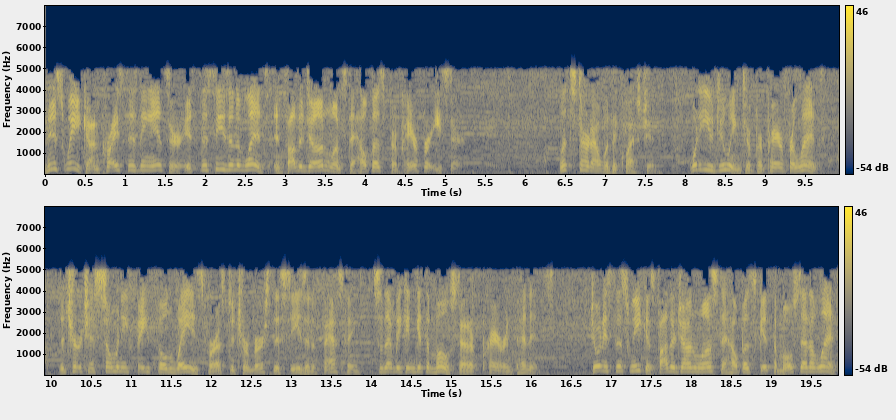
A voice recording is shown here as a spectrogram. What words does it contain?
This week on Christ is the Answer, it's the season of Lent, and Father John wants to help us prepare for Easter. Let's start out with a question What are you doing to prepare for Lent? The church has so many faith filled ways for us to traverse this season of fasting so that we can get the most out of prayer and penance. Join us this week as Father John wants to help us get the most out of Lent,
